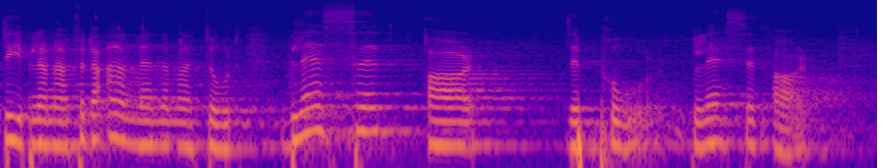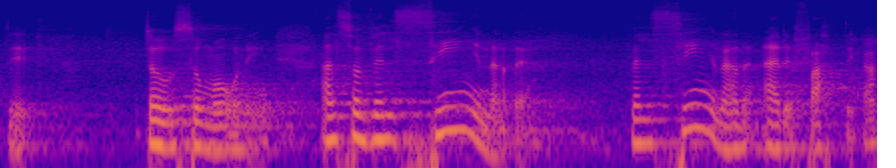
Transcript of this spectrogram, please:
biblarna, för då använder man ett ord Blessed are the poor, blessed are the those who mourning. Alltså välsignade. Välsignade är de fattiga.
